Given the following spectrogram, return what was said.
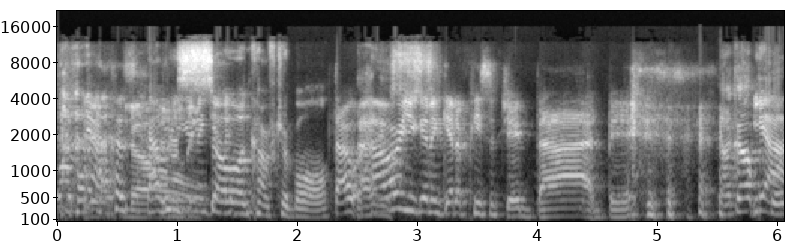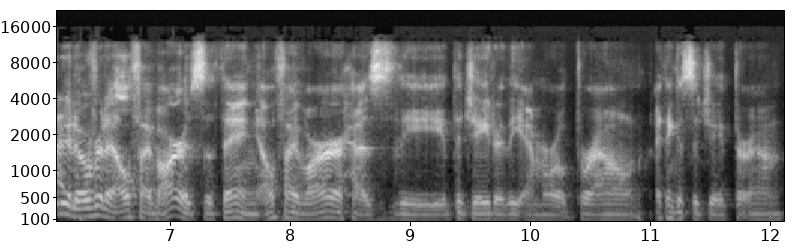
No. how That are you was gonna so get a- uncomfortable. that- that how is- are you gonna get a piece of jade that big? I got Yeah. ported over to L5R is the thing. L5R has the the jade or the emerald throne. I think it's the jade throne.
